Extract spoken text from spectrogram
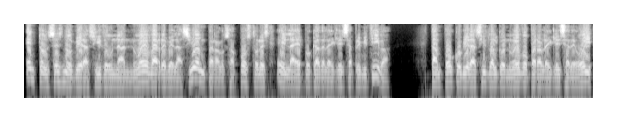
entonces no hubiera sido una nueva revelación para los apóstoles en la época de la iglesia primitiva. Tampoco hubiera sido algo nuevo para la iglesia de hoy,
